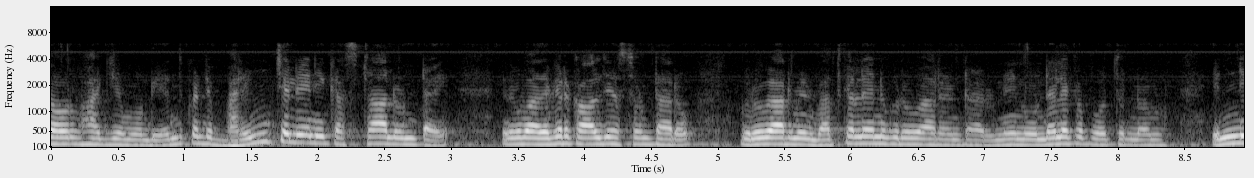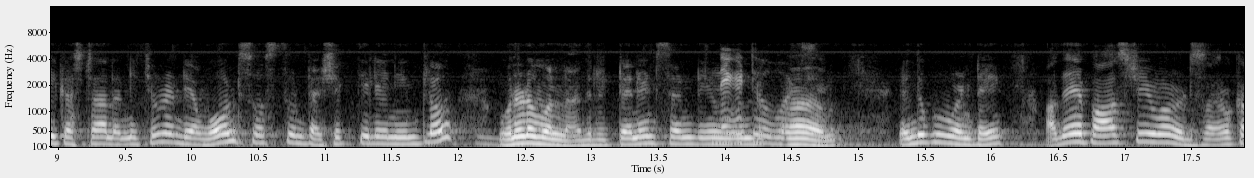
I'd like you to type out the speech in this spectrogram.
దౌర్భాగ్యం ఉండి ఎందుకంటే భరించలేని కష్టాలు ఉంటాయి ఎందుకు మా దగ్గర కాల్ చేస్తుంటారు. గురుగారు నేను బతకలేను గురుగారు అంటారు. నేను ఉండలేకపోతున్నాను ఎన్ని కష్టాలన్నీ చూడండి ఆ వస్తుంటాయి. శక్తి లేని ఇంట్లో ఉండడం వలన. అది టెనెంట్స్ అండి. ఎందుకు అంటే అదే పాజిటివ్ వర్డ్స్ ఒక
